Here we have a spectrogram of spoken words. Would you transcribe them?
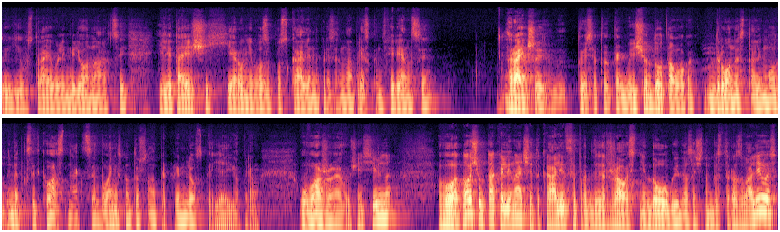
и устраивали миллион акций, и летающий хер у него запускали на, пресс, на пресс-конференции. Раньше, то есть это как бы еще до того, как дроны стали модными. Это, кстати, классная акция была, несмотря на то, что она прокремлевская, я ее прям уважаю очень сильно. Вот. Но, в общем, так или иначе, эта коалиция продержалась недолго и достаточно быстро развалилась.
